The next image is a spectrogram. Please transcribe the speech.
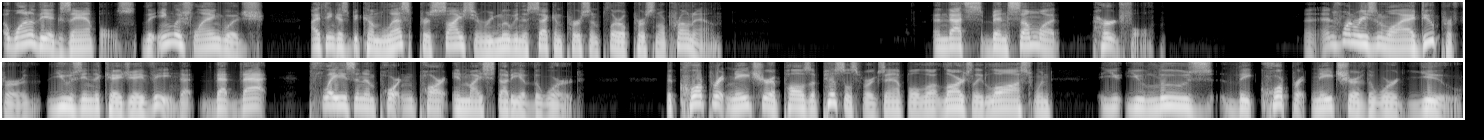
one of the examples. The english language i think has become less precise in removing the second person plural personal pronoun. And that's been somewhat hurtful. And it's one reason why I do prefer using the KJV that that that plays an important part in my study of the word. The corporate nature of Paul's epistles, for example, largely lost when you you lose the corporate nature of the word you.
